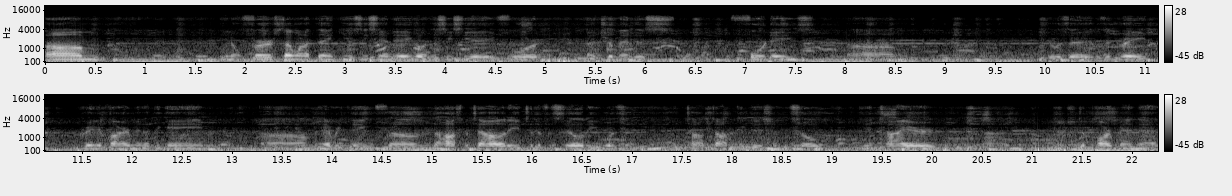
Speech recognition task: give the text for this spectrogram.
Um, you know, first I want to thank UC San Diego and the CCAA for a tremendous four days. Um, it was a it was a great great environment at the game. Um, everything from the hospitality to the facility was in, in top top condition. So the entire uh, department at,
